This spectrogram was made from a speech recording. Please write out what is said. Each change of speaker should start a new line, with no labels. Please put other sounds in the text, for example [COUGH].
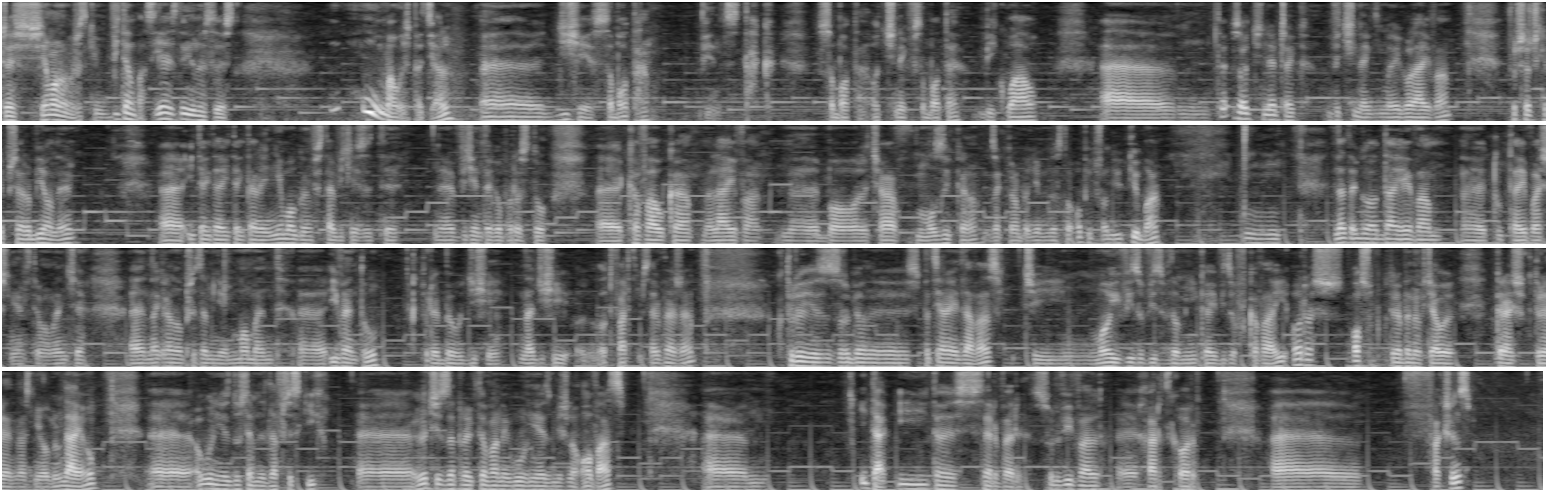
Cześć, siemano wszystkim, witam was, ja jestem Jonas, to jest mały specjal. E, dzisiaj jest sobota, więc tak, sobota, odcinek w sobotę, Big Wow. E, to jest odcineczek, wycinek z mojego live'a, troszeczkę przerobiony e, i tak dalej, i tak dalej. Nie mogłem wstawić niestety e, wyciętego po prostu e, kawałka live'a, e, bo leciała muzyka, za którą będziemy dostał opieprz od YouTube'a. Mm, Dlatego daję Wam e, tutaj właśnie w tym momencie e, nagraną przeze mnie moment e, eventu, który był dzisiaj, na dzisiaj otwartym serwerze, który jest zrobiony specjalnie dla Was, czyli moich widzów, widzów Dominika i widzów Kawaii oraz osób, które będą chciały grać, które nas nie oglądają. Ogólnie jest dostępny dla wszystkich, lecz jest zaprojektowany głównie z myślą o Was. I tak, i to jest serwer Survival, e, Hardcore, e, Factions,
